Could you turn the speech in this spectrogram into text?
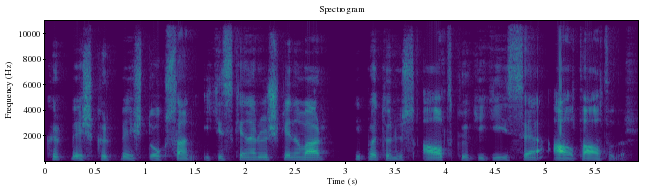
45 45 90 ikizkenar üçgeni var. Hipotenüs 6 kök 2 ise 6 6'dır.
